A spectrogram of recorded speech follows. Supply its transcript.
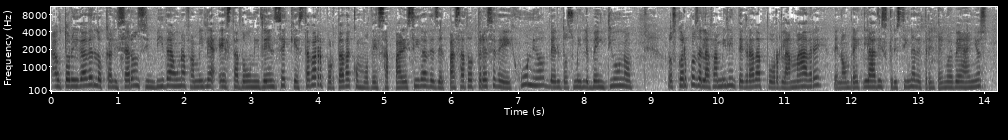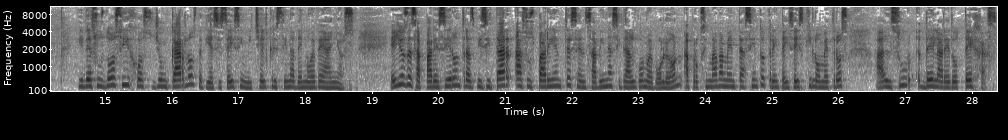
Autoridades localizaron sin vida a una familia estadounidense que estaba reportada como desaparecida desde el pasado 13 de junio del 2021. Los cuerpos de la familia integrada por la madre, de nombre Gladys Cristina, de 39 años, y de sus dos hijos, John Carlos, de 16, y Michelle Cristina, de 9 años. Ellos desaparecieron tras visitar a sus parientes en Sabinas Hidalgo, Nuevo León, aproximadamente a 136 kilómetros al sur de Laredo, Texas.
